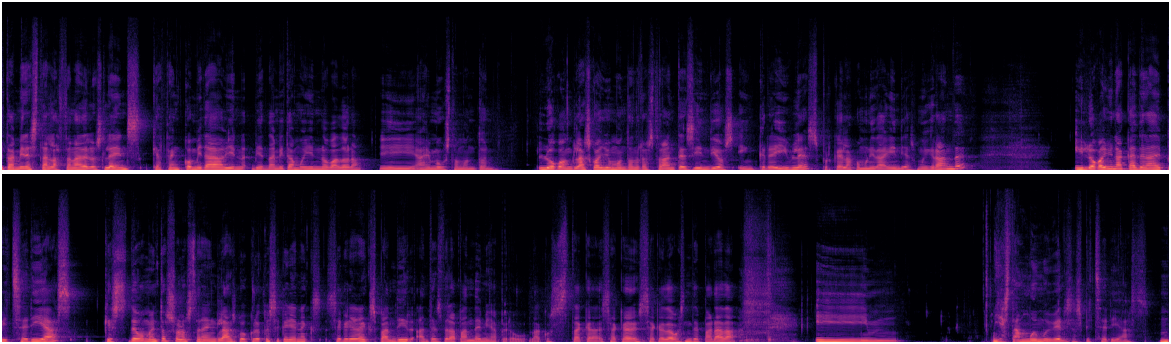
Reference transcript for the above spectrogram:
que también está en la zona de los lanes, que hacen comida vietnamita muy innovadora y a mí me gusta un montón. Luego en Glasgow hay un montón de restaurantes indios increíbles, porque la comunidad india es muy grande. Y luego hay una cadena de pizzerías que de momento solo están en Glasgow, creo que se querían, se querían expandir antes de la pandemia, pero la cosa está, se, ha, se ha quedado bastante parada. Y, y están muy muy bien esas pizzerías. Mm.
